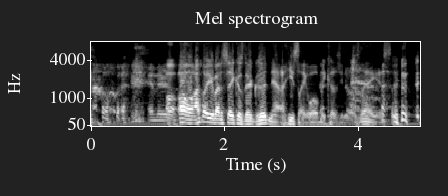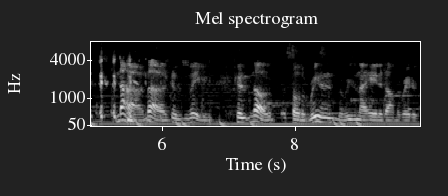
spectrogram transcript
and there's oh, oh, I thought you were about to say because they're good now. He's like, well, because you know it's Vegas. no, no, because Vegas. Because no, so the reason the reason I hated on the Raiders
